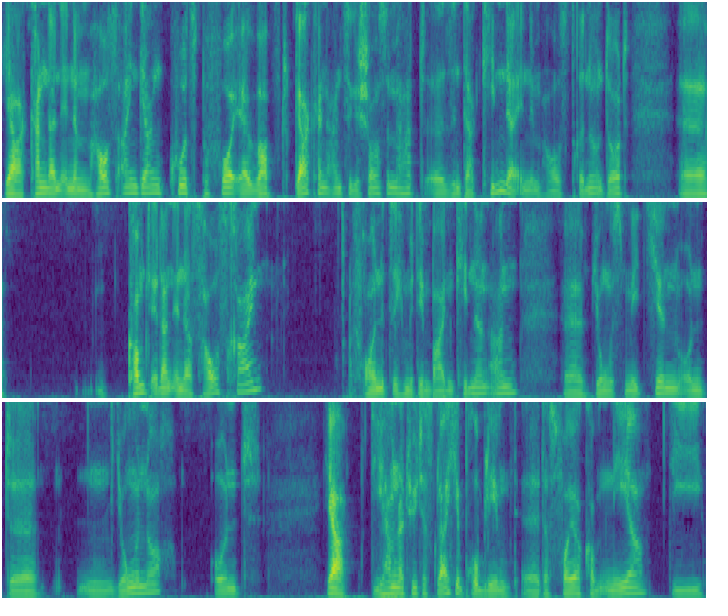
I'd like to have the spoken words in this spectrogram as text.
ja, kann dann in einem Hauseingang, kurz bevor er überhaupt gar keine einzige Chance mehr hat, äh, sind da Kinder in dem Haus drin und dort äh, kommt er dann in das Haus rein, freundet sich mit den beiden Kindern an, äh, junges Mädchen und äh, ein Junge noch und ja, die haben natürlich das gleiche Problem. Äh, das Feuer kommt näher, die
